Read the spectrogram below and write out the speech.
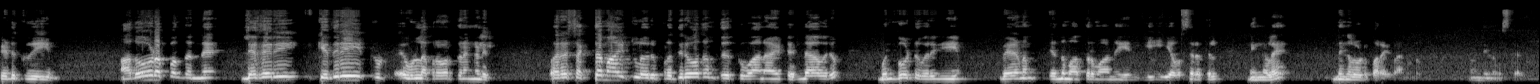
എടുക്കുകയും അതോടൊപ്പം തന്നെ ലഹരിക്കെതിരെ ഉള്ള പ്രവർത്തനങ്ങളിൽ വളരെ ശക്തമായിട്ടുള്ള ഒരു പ്രതിരോധം തീർക്കുവാനായിട്ട് എല്ലാവരും മുൻപോട്ട് വരികയും വേണം എന്ന് മാത്രമാണ് എനിക്ക് ഈ അവസരത്തിൽ നിങ്ങളെ നിങ്ങളോട് പറയുവാനുള്ളത്. നന്ദി നമസ്കാരം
